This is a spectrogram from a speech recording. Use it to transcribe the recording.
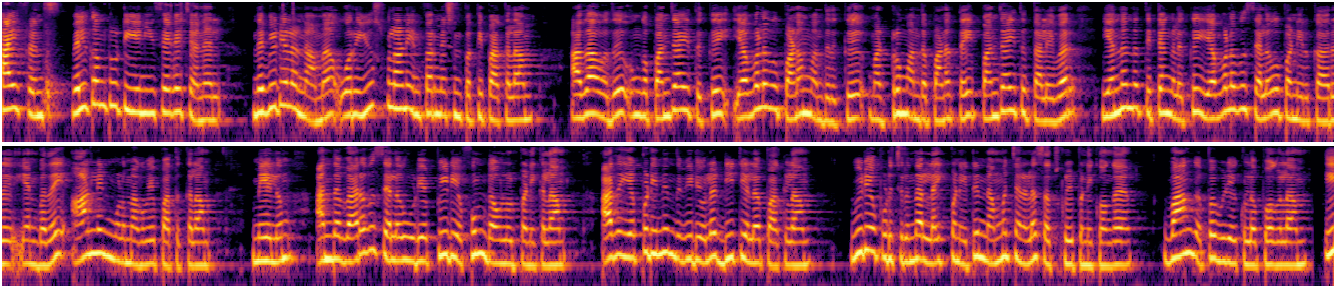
Hi friends welcome to T N channel இந்த வீடியோவில் நாம ஒரு யூஸ்ஃபுல்லான இன்ஃபர்மேஷன் பற்றி பார்க்கலாம். அதாவது உங்கள் பஞ்சாயத்துக்கு எவ்வளவு பணம் வந்திருக்கு மற்றும் அந்த பணத்தை பஞ்சாயத்து தலைவர் எந்தெந்த திட்டங்களுக்கு எவ்வளவு செலவு பண்ணியிருக்காரு என்பதை ஆன்லைன் மூலமாகவே பார்த்துக்கலாம். மேலும் அந்த வரவு செலவுடைய பிடிஎஃப்பும் டவுன்லோட் பண்ணிக்கலாம். அதை எப்படின்னு இந்த வீடியோவில் டீட்டெயிலாக பார்க்கலாம். வீடியோ பிடிச்சிருந்தா லைக் பண்ணிவிட்டு நம்ம சேனலை சப்ஸ்கிரைப் பண்ணிக்கோங்க. வாங்க இப்ப வீடியோக்குள்ள போகலாம். இ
